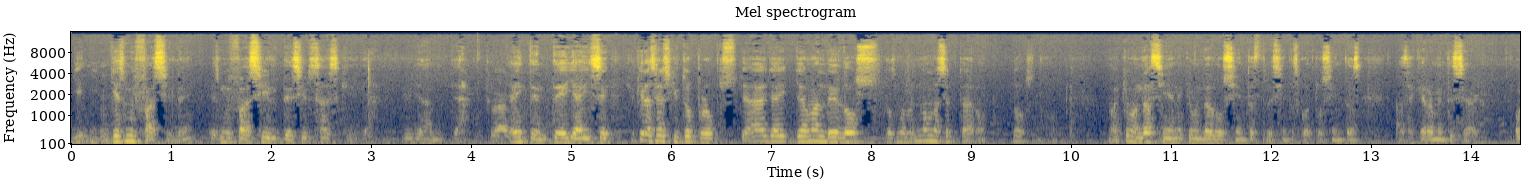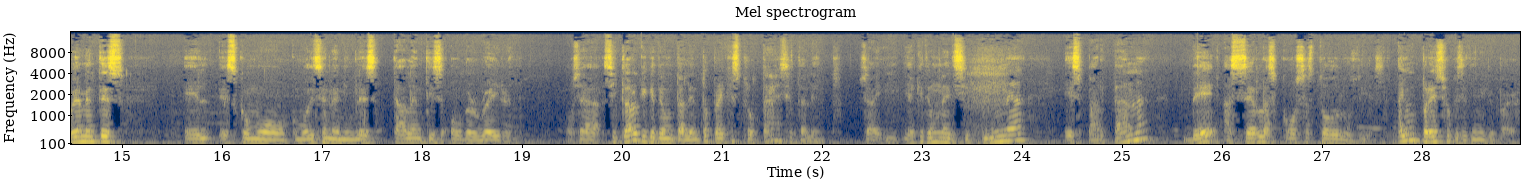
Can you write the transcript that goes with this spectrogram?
Y, y, es muy fácil, ¿eh? Es muy fácil decir, ¿sabes qué? Ya, ya, ya, intenté, ya hice, yo quiero ser escritor, pero pues ya, ya, ya mandé dos, dos, no me aceptaron, dos, no. No hay que mandar 100, hay que mandar 200, 300, 400, hasta que realmente se haga. Obviamente es, el, es como, como dicen en inglés, talent is overrated. O sea, sí, claro que hay que tener un talento, pero hay que explotar ese talento. O sea, y, hay que tener una disciplina espartana de hacer las cosas todos los días. Hay un precio que se tiene que pagar,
